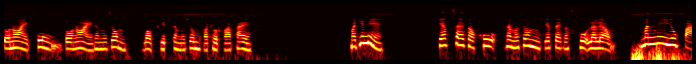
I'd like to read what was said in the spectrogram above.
ตัวน้อยกุ้งตัวน้อยท่านผู้ชมบอกผิดท่านผู้ชมขอโทษขออภัยมาที่นี่ เก็บใส่กับคู่ท่านผู้ชม เก็บใส่กับคู่แล้วแล้วมันมีอยู่ป่า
